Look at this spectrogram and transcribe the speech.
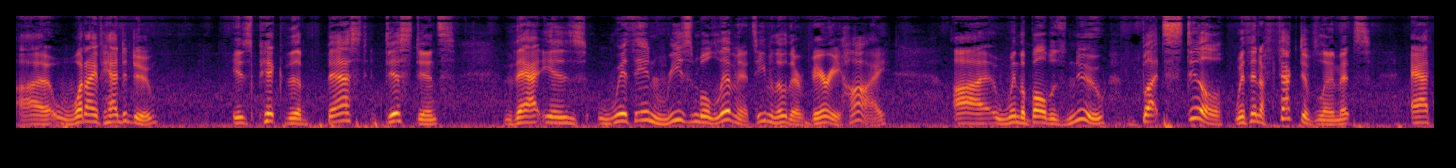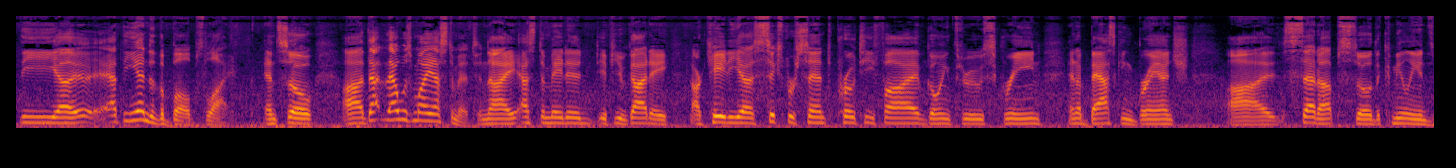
uh, what I've had to do is pick the best distance that is within reasonable limits, even though they're very high, uh, when the bulb is new, but still within effective limits at the, uh, at the end of the bulb's life. And so uh, that, that was my estimate. And I estimated if you've got a Arcadia 6% Pro T5 going through screen and a basking branch uh, set up so the chameleon's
